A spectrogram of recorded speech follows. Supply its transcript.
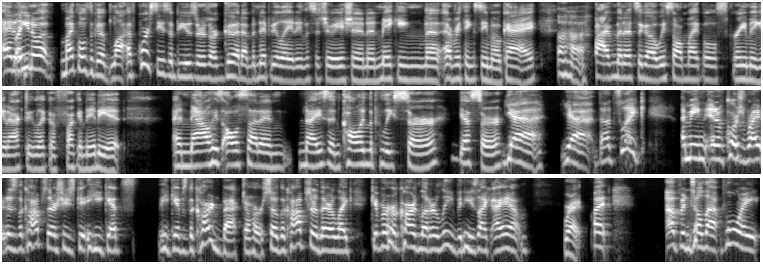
and like, you know what? Michael's a good lot. Of course, these abusers are good at manipulating the situation and making the, everything seem okay. Uh-huh. Five minutes ago, we saw Michael screaming and acting like a fucking idiot. And now he's all of a sudden nice and calling the police, sir. Yes, sir. Yeah. Yeah. That's like, I mean, and of course, right as the cops there, she's get, he gets he gives the card back to her. So the cops are there, like, give her her card, let her leave. And he's like, I am. Right. But up until that point,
